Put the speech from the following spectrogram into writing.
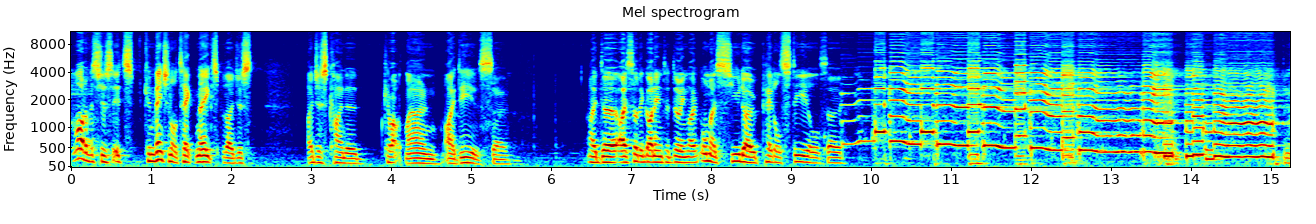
A lot of it's just it's conventional techniques, but I just I just kind of come up with my own ideas. So I uh, I sort of got into doing like almost pseudo pedal steel. So. Like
